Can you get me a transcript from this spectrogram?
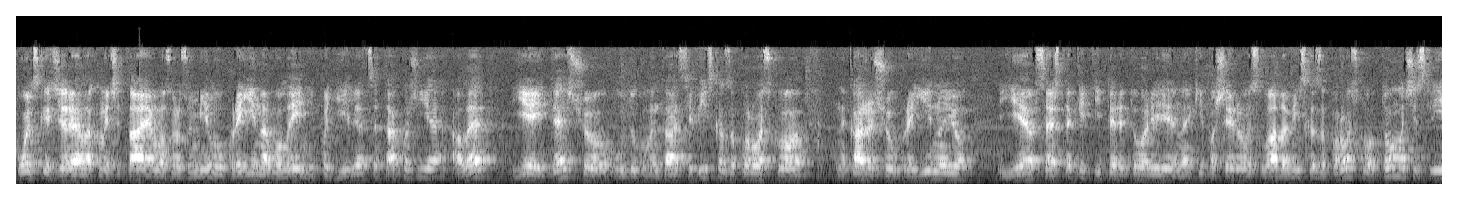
польських джерелах ми читаємо, зрозуміло, Україна, Волинь і Поділля, це також є, але є і те, що у документації війська Запорозького не кажуть, що Україною є все ж таки ті території, на які поширилась влада війська Запорозького, в тому числі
